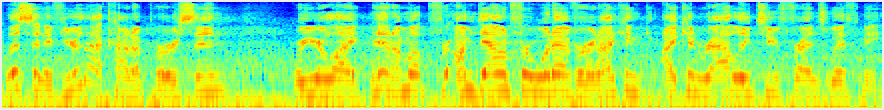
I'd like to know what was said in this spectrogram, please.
Listen, if you're that kind of person where you're like, man, I'm up for, I'm down for whatever, and I can I can rally two friends with me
